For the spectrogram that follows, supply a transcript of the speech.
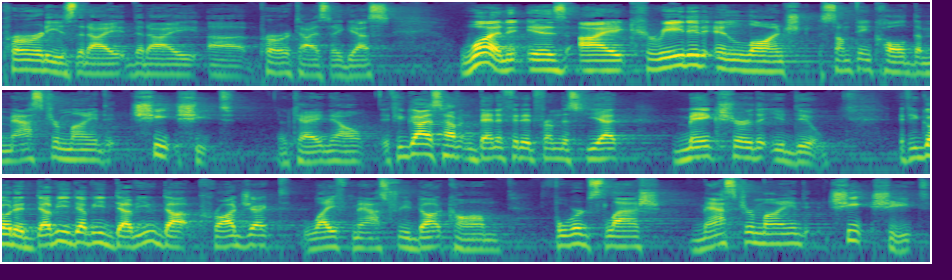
priorities that I, that I uh, prioritized, I guess. One is I created and launched something called the Mastermind Cheat Sheet. Okay, now, if you guys haven't benefited from this yet, make sure that you do. If you go to www.projectlifemastery.com forward slash mastermind cheat sheet,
